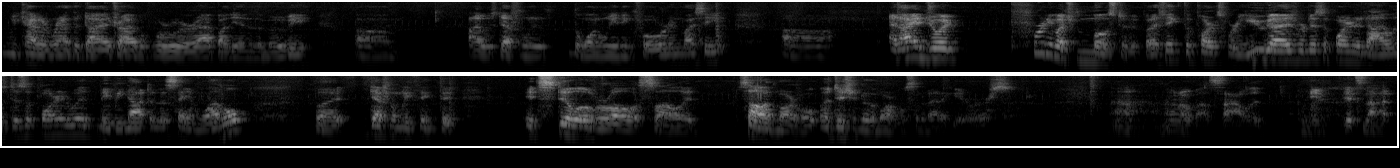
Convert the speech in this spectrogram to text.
we kind of ran the diatribe of where we were at by the end of the movie. Um, I was definitely the one leaning forward in my seat, uh, and I enjoyed pretty much most of it. But I think the parts where you guys were disappointed and I was disappointed with, maybe not to the same level, but definitely think that it's still overall a solid, solid Marvel addition to the Marvel Cinematic Universe. Uh, I don't know about solid. I mean, it's not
